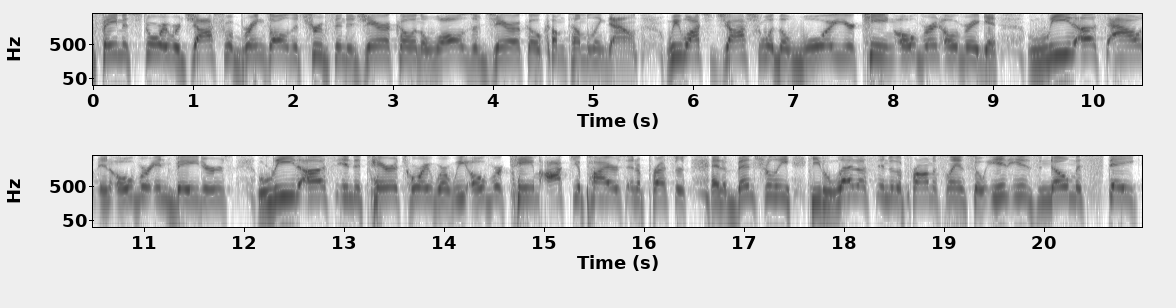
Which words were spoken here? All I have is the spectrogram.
The famous story where Joshua brings all the troops into Jericho and the walls of Jericho come tumbling down. We watch Joshua, the warrior king, over and over again lead us out and over invaders, lead us into territory where we overcame occupiers and oppressors, and eventually he led us into the promised land. So it is no mistake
